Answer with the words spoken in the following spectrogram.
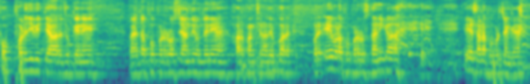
ਫੁੱਫੜ ਜੀ ਵੀ ਤਿਆਰ ਹੋ ਚੁੱਕੇ ਨੇ। ਵੈਸੇ ਤਾਂ ਫੁੱਫੜ ਰੁੱਸ ਜਾਂਦੇ ਹੁੰਦੇ ਨੇ ਹਰ ਫੰਕਸ਼ਨਾਂ ਦੇ ਉੱਪਰ ਪਰ ਇਹ ਵਾਲਾ ਫੁੱਫੜ ਰੁੱਸਦਾ ਨਹੀਂਗਾ ਇਹ ਸਾਡਾ ਫੁੱਫੜ ਚੰਗਾ ਹੈ।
